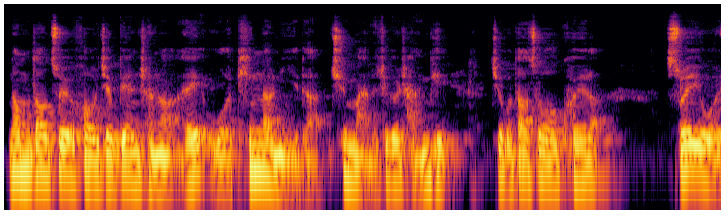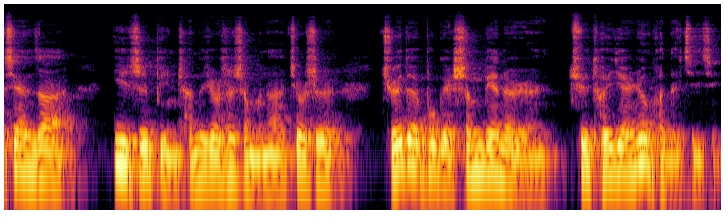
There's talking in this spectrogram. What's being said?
那么到最后就变成了，哎，我听了你的去买了这个产品，结果到最后亏了。所以我现在一直秉承的就是什么呢？就是绝对不给身边的人去推荐任何的基金，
